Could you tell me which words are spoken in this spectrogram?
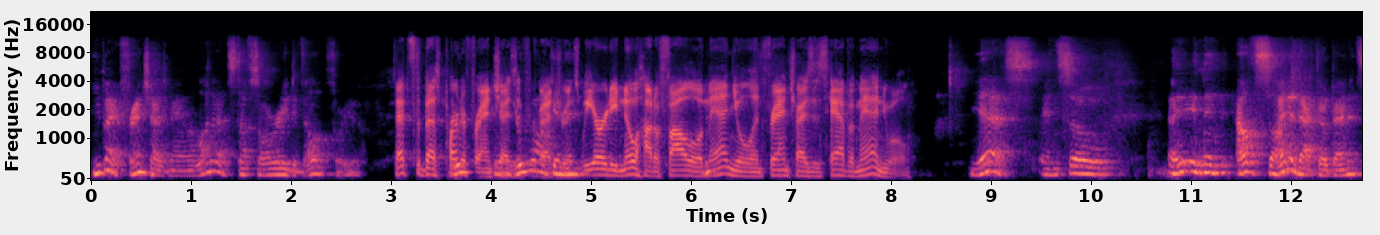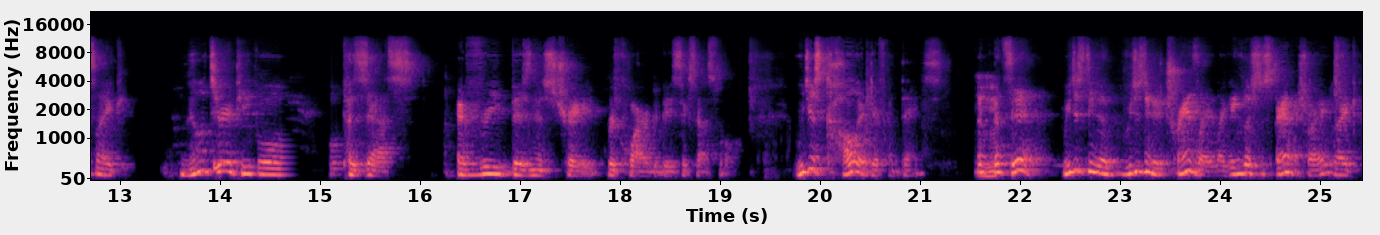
you buy a franchise, man, a lot of that stuff's already developed for you. That's the best part you're, of franchising for veterans. In, we already know how to follow a manual, and franchises have a manual. Yes. And so, and then outside of that, though, Ben, it's like military people possess every business trait required to be successful. We just call it different things. Mm-hmm. That's it. We just need to we just need to translate like English to Spanish, right? Like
